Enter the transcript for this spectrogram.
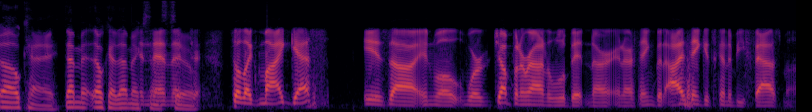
Oh, okay, that ma- okay, that makes and sense then too. so like my guess is uh and well we're jumping around a little bit in our in our thing, but I think it's going to be Phasma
